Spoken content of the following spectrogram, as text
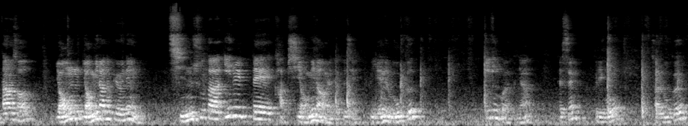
따라서 0, 0이라는 표현은 진수가 1일 때 값이 0이 나와야 돼 그치? 얘는 로그 1인 거야 그냥 됐음? 그리고 자 로그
